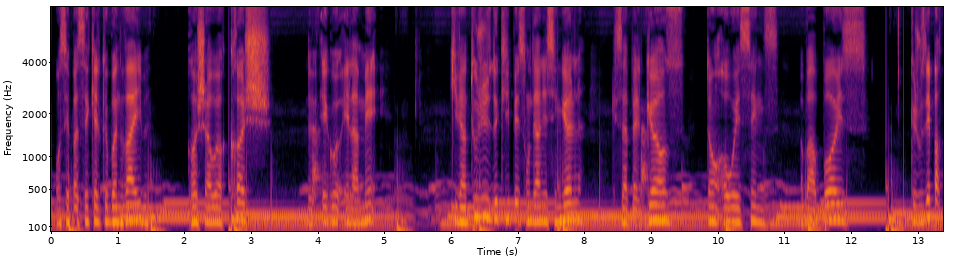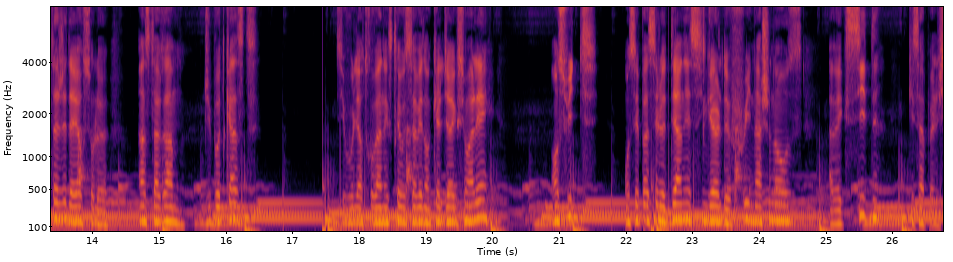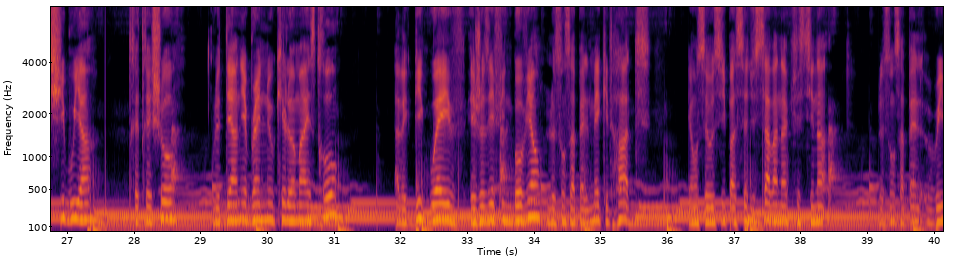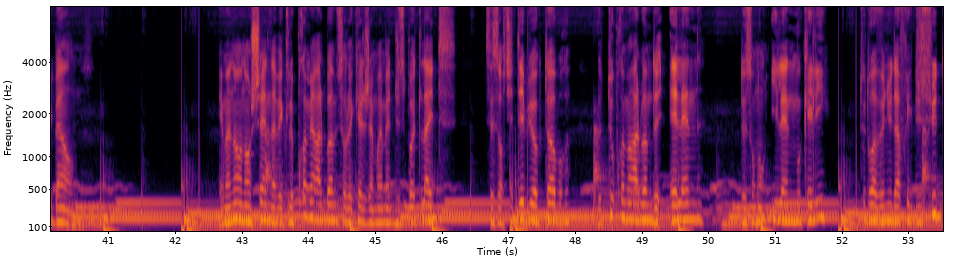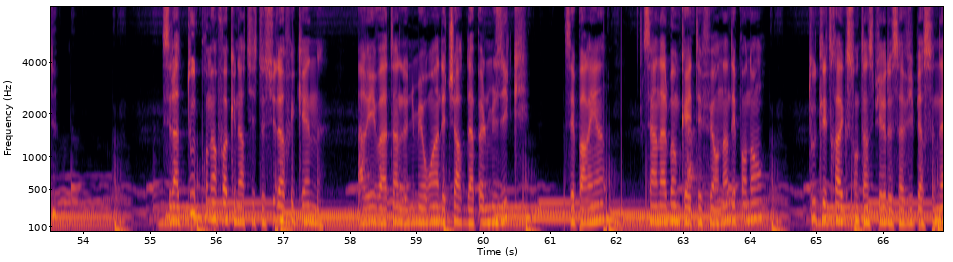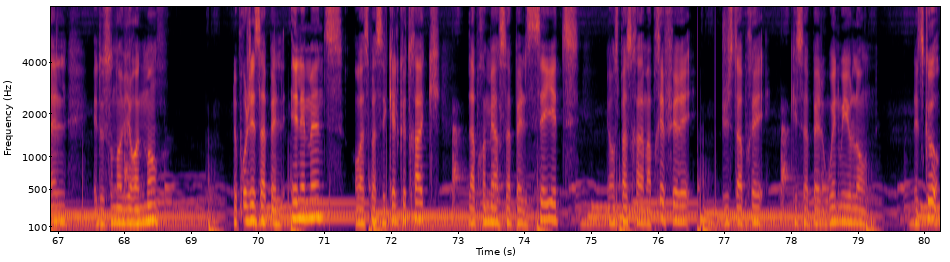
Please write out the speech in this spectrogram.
On s'est passé quelques bonnes vibes. Rush Hour Crush de Ego et la qui vient tout juste de clipper son dernier single qui s'appelle Girls Don't Always Sings About Boys, que je vous ai partagé d'ailleurs sur le Instagram du podcast. Si vous voulez retrouver un extrait, vous savez dans quelle direction aller. Ensuite, on s'est passé le dernier single de Free Nationals avec Sid qui s'appelle Shibuya, très très chaud. Le dernier brand new Kilo Maestro avec Big Wave et Joséphine Bovian. Le son s'appelle Make It Hot. Et on s'est aussi passé du Savannah Christina. Le son s'appelle Rebound. Et maintenant on enchaîne avec le premier album sur lequel j'aimerais mettre du spotlight. C'est sorti début octobre. Le tout premier album de Hélène, de son nom Hélène Mukeli, tout droit venu d'Afrique du Sud. C'est la toute première fois qu'une artiste sud-africaine arrive à atteindre le numéro 1 des charts d'Apple Music. C'est pas rien. C'est un album qui a été fait en indépendant. Toutes les tracks sont inspirées de sa vie personnelle et de son environnement. Le projet s'appelle Elements. On va se passer quelques tracks. La première s'appelle Say It. Et on se passera à ma préférée juste après qui s'appelle When We Alone. Let's go!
